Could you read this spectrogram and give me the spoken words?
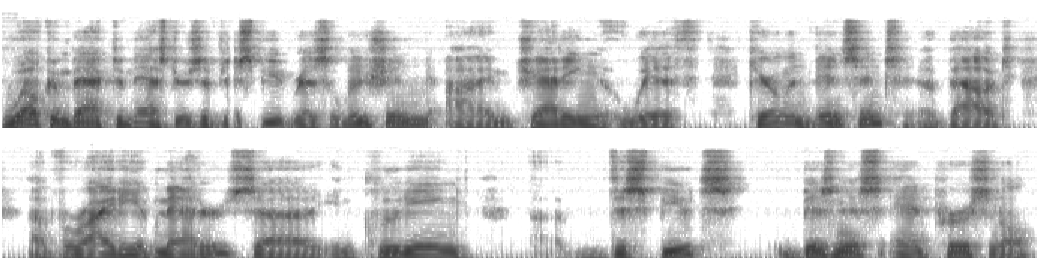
Welcome back to Masters of Dispute Resolution. I'm chatting with Carolyn Vincent about a variety of matters, uh, including uh, disputes, business, and personal.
